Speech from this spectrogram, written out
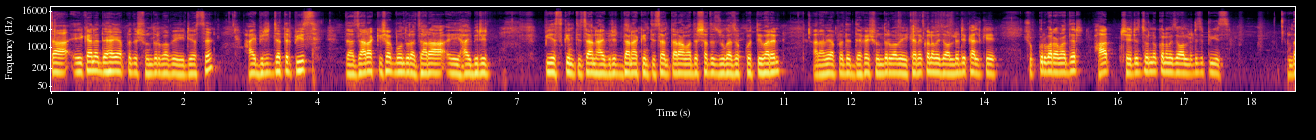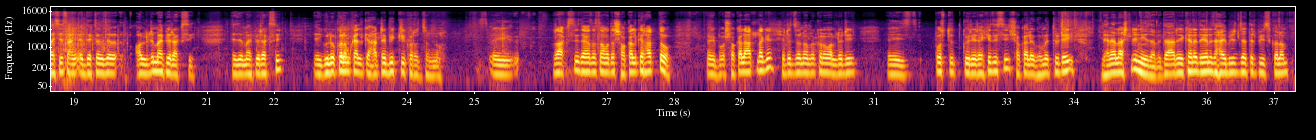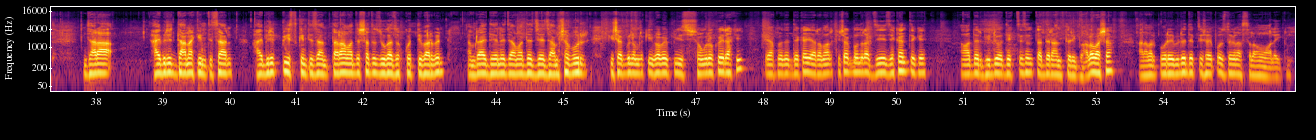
তা এইখানে দেখায় আপনাদের সুন্দরভাবে এইটি হচ্ছে। হাইব্রিড জাতের পিস যারা কৃষক বন্ধুরা, যারা এই হাইব্রিড পিএস কিনতে চান হাইব্রিড দানা কিনতে চান, তারা আমাদের সাথে যোগাযোগ করতে পারেন। আর আমি আপনাদের দেখাই সুন্দরভাবে, এখানে কলমে যে অলরেডি কালকে শুক্রবার আমাদের হাট, সেটার জন্য কলমে যে অলরেডি যে পিএস বাইসে দেখছেন যে অলরেডি মাপিয়ে রাখছি। এই যে মাপিয়ে রাখছি, এইগুলো কলম কালকে হাটে বিক্রি করার জন্য। এই রাখছি, দেখা যাচ্ছে আমাদের সকালকের হাট তো, এই সকালে হাট লাগে, সেটার জন্য আমরা কলম অলরেডি এই প্রস্তুত করে রেখে দিছি। সকালে ঘুমের তুটেই ভ্যানাল আসলে নিয়ে যাবে। আর এখানে দেখেন যে হাইব্রিড জাতের পিস কলম। যারা হাইব্রিড দানা কিনতে চান, হাইব্রিড পিস কিনতে চান, তারা আমাদের সাথে যোগাযোগ করতে পারবেন। আমরা দেখেন যে আমাদের যে জামশাপুর কৃষকগুলো আমরা কীভাবে পিস সংগ্রহ করে রাখি, এ আপনাদের দেখাই। আর আমার কৃষক বন্ধুরা যে যেখান থেকে আমাদের ভিডিও দেখতেছেন, তাদের আন্তরিক ভালোবাসা। আর আমার পরের ভিডিও দেখতে সবাই পৌঁছে থাকেন আসসালামু আলাইকুম।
